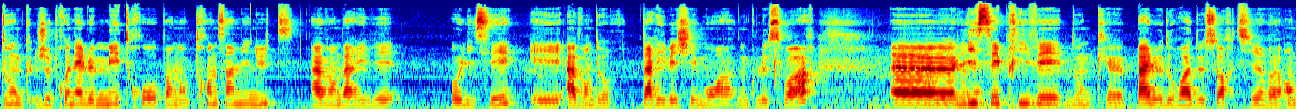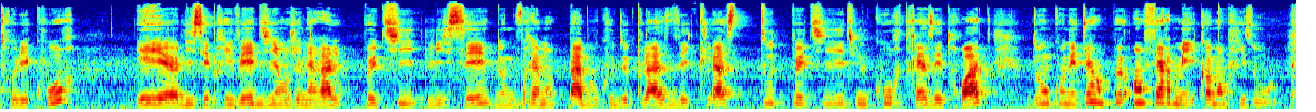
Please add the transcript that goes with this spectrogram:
Donc je prenais le métro pendant 35 minutes avant d'arriver au lycée et avant d'arriver chez moi, donc le soir. Euh, lycée privé, donc euh, pas le droit de sortir euh, entre les cours. Et lycée privé dit en général petit lycée, donc vraiment pas beaucoup de place, des classes toutes petites, une cour très étroite. Donc on était un peu enfermés, comme en prison. Hein.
